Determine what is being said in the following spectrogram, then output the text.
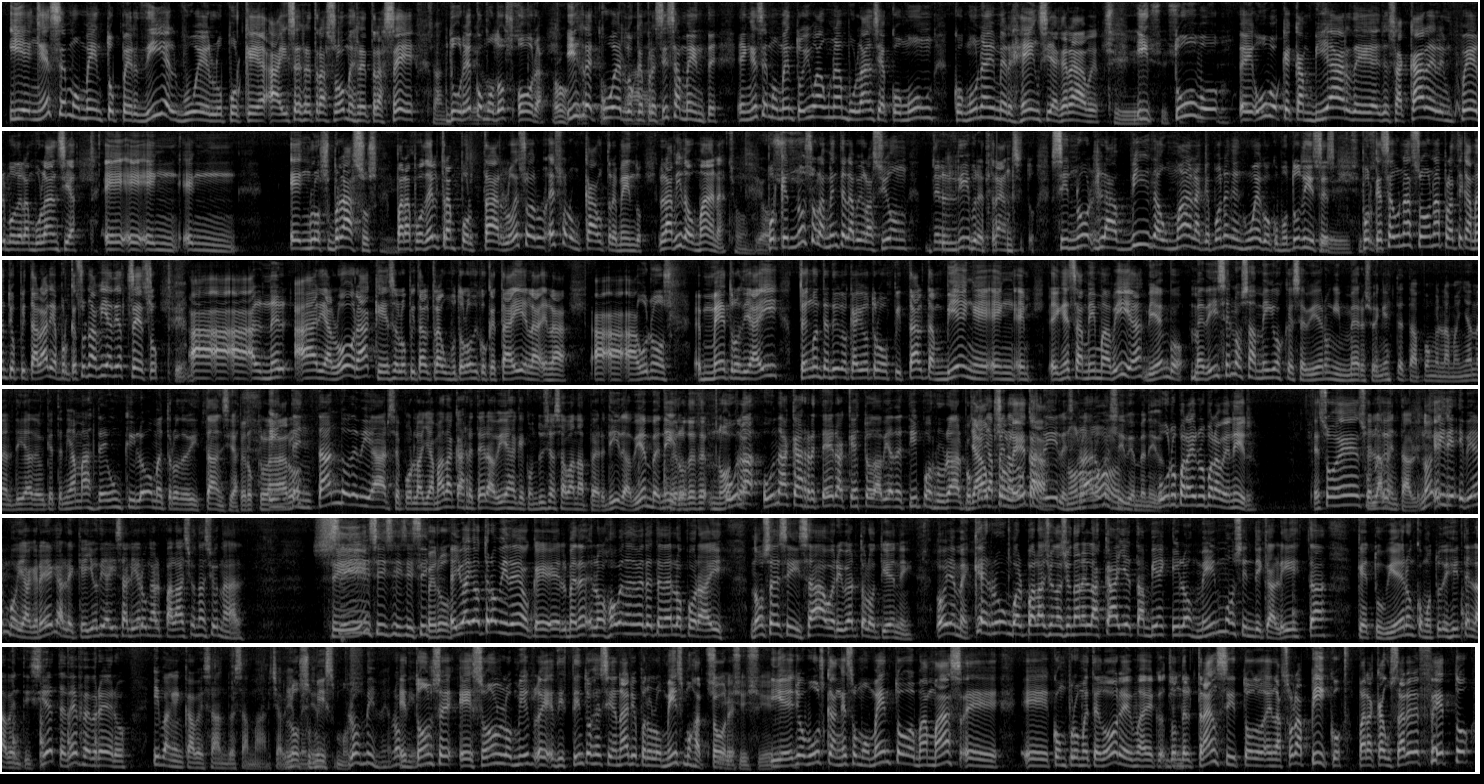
y en ese momento perdí el vuelo porque ahí se retrasó, me retrasé, duré como dos horas. Oh, y recuerdo que precisamente en ese momento iba a una ambulancia con, un, con una emergencia grave. Y tuvo, eh, hubo que cambiar, de, sacar el enfermo de la ambulancia eh, eh, en en los brazos para poder transportarlo. Eso era, un, eso era un caos tremendo. La vida humana. porque no solamente la violación del libre tránsito, sino la vida humana que ponen en juego, como tú dices, porque esa es una zona prácticamente hospitalaria, porque es una vía de acceso a, al área Lora, que es el hospital traumatológico que está ahí en la, en la, a, unos metros de ahí. Tengo entendido que hay otro hospital también en, esa misma vía. Bien, me dicen los amigos que se vieron inmersos en este tapón en la mañana del día de hoy, que tenía más de un kilómetro de distancia, Pero claro. intentando desviarse por la llamada carretera vieja que conduce a Sabana Perdida. Bienvenido. una, una carretera que es todavía de tipo rural, porque ya hay apenas dos carriles. claro que sí, bienvenido. Uno para ir, uno para venir. Eso es... Es lamentable. No, y, y, bien, voy, agrégale que ellos de ahí salieron al Palacio Nacional. Sí, sí, sí, sí, sí. Pero ellos hay otro video que los jóvenes deben de tenerlo por ahí. No sé si Isa o Heriberto lo tienen. Óyeme, ¿qué rumbo al Palacio Nacional en las calles también? Y los mismos sindicalistas que tuvieron, como tú dijiste, en la 27 de febrero, iban encabezando esa marcha. Los mismos. Los mismos. Entonces, eh, son los mismos, eh, distintos escenarios, pero los mismos actores. Sí, sí, sí. Y ellos buscan esos momentos más eh, comprometedores, donde el tránsito en la zona pico, para causar el efecto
